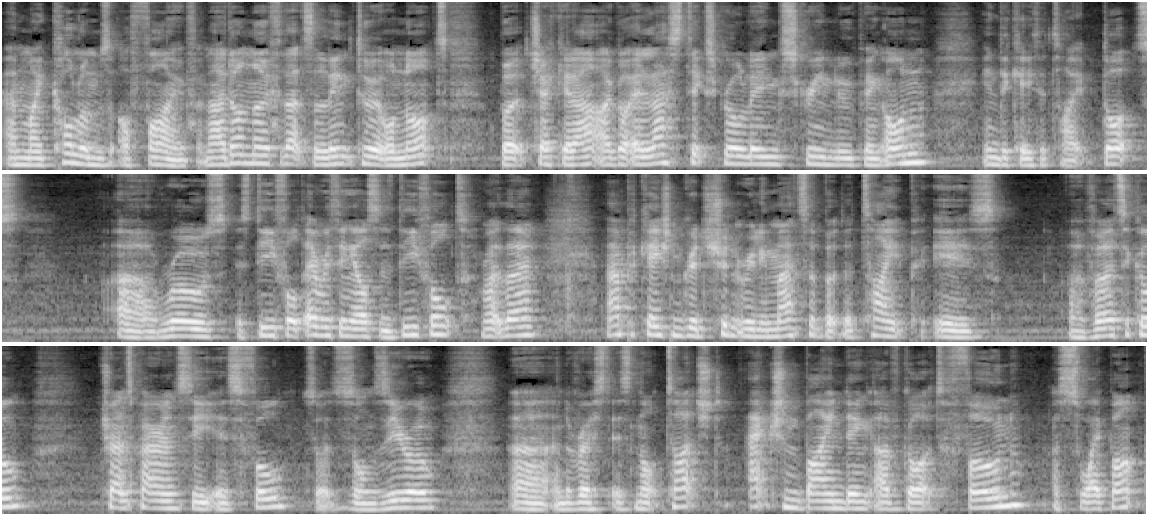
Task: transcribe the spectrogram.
and my columns are 5, and I don't know if that's a link to it or not, but check it out. I got elastic scrolling, screen looping on, indicator type dots, uh, rows is default, everything else is default right there. Application grid shouldn't really matter, but the type is uh, vertical. Transparency is full, so it's on zero, uh, and the rest is not touched. Action binding, I've got phone, a swipe up,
